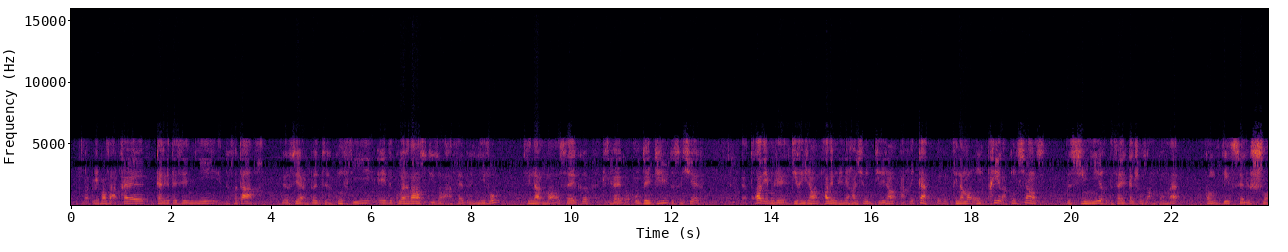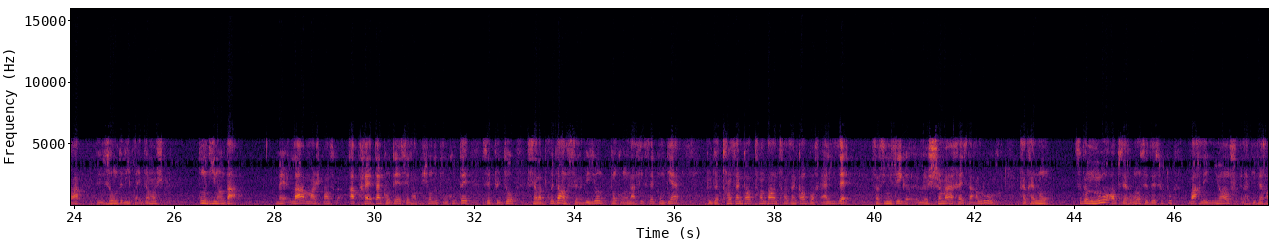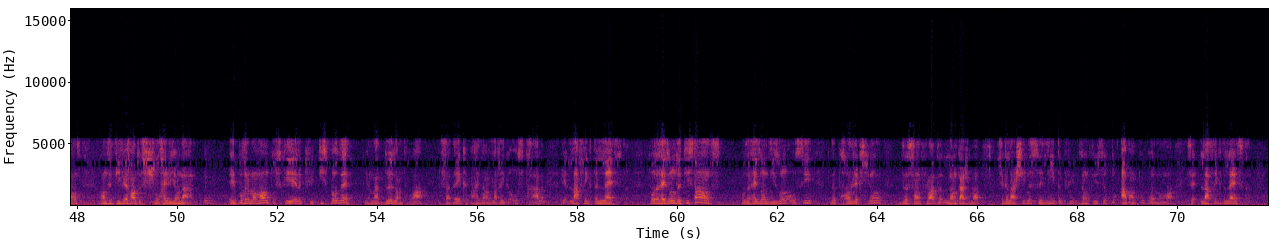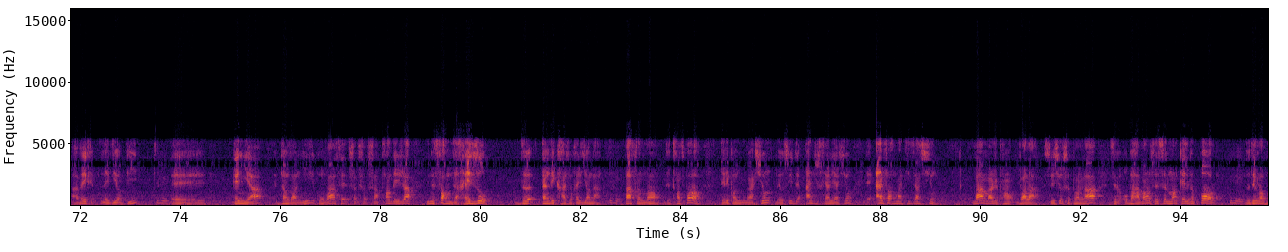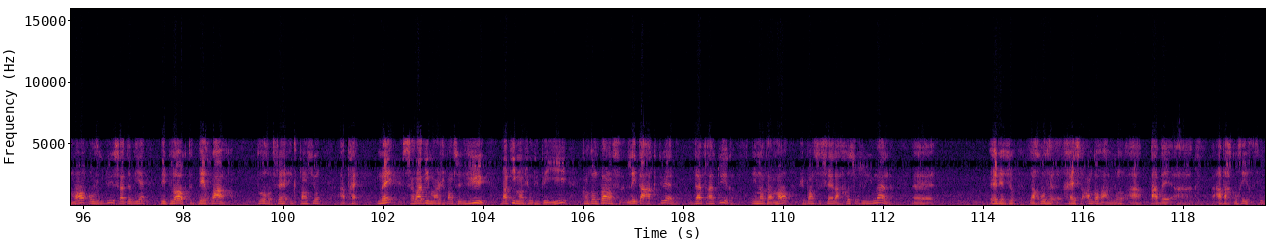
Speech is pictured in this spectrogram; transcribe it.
Je pense après quelques décennies de retard, mais aussi un peu de conflit et de gouvernance, disons, à faible niveau, finalement, c'est que, je dirais, au début de ce siècle, troisième gé- dirigeant, troisième génération de dirigeants africains, Mhm. finalement, ont pris la conscience de s'unir, de faire quelque chose en commun. Comme vous dites, c'est le choix des zones de libre-échange continentales. Mais là, moi, je pense qu'après, d'un côté, c'est l'ambition, de l'autre côté, c'est plutôt c'est la prudence, c'est la vision. Donc, on a fixé combien? Plus de 35 ans, 30 ans, 35 ans pour réaliser. Ça signifie que le chemin reste à lourd, très très long. Ce que nous observons, c'était surtout voir les nuances la différence entre différentes sous-régionales. Et pour le moment, tout ce qui est le plus disposé, il y en a deux endroits, le SADC, par exemple l'Afrique australe et l'Afrique de l'Est. Pour des raisons de distance, pour des raisons, disons, aussi de projection, de sang-froid, de l'engagement, c'est que la Chine se lie de plus en plus, surtout avant tout pour le moment, c'est l'Afrique de l'Est, avec l'Éthiopie, Mhm. et Kenya, Tanzanie, qu'on c'est- ça, ça- ça prend déjà une forme de réseau de- d'intégration régionale. Mhm. Pas seulement de transport, télécommunications, mais aussi d'industrialisation et informatisation. Là, moi, je prends, voilà, c'est sur ce point-là, c'est qu'auparavant, c'est seulement quelques pôles Mhm. de développement. Aujourd'hui, ça devient des blocs, des terroirs pour faire expansion après. Mais cela dit, moi je pense, vu la dimension du pays, quand on pense l'état actuel d'infrastructure, et notamment, je pense c'est la ressource humaine, euh, et bien sûr, la route reste encore à long, à paver, à, parcourir, vous.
